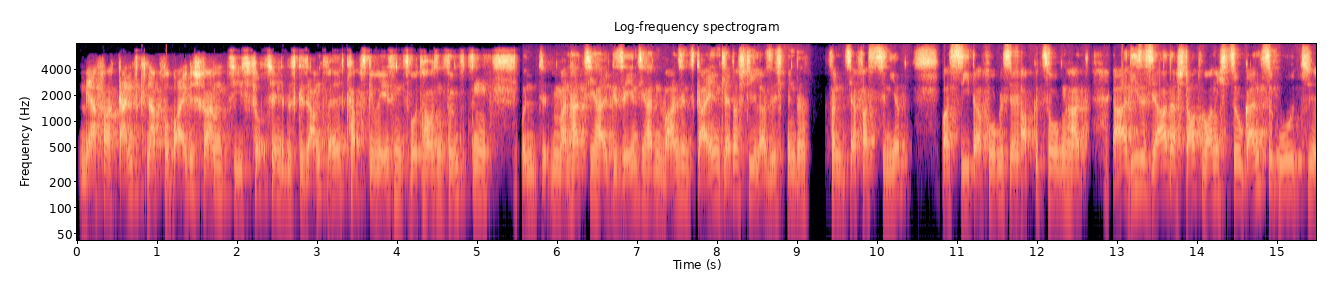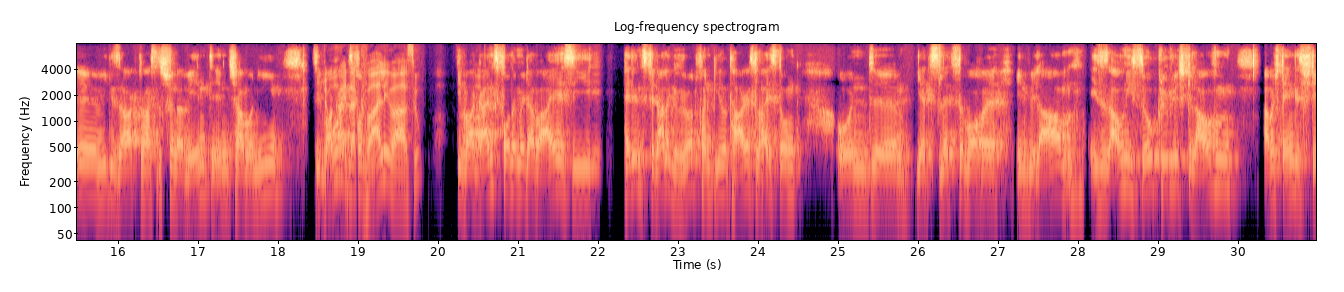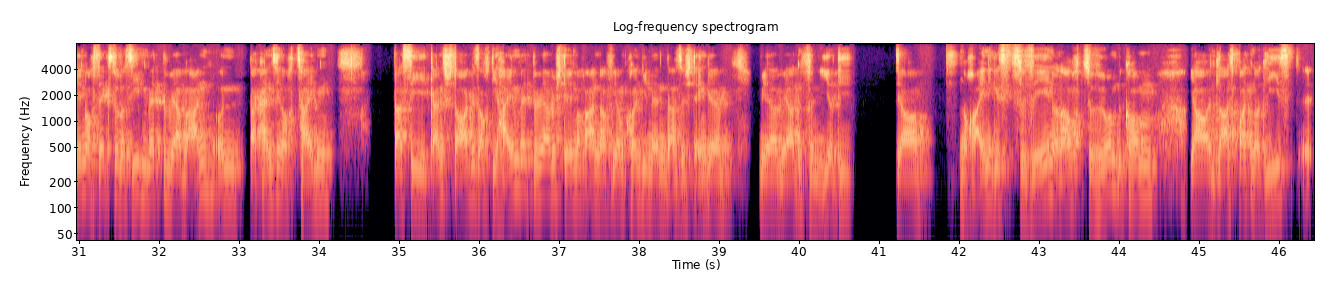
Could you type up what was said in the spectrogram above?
mehrfach ganz knapp vorbeigeschrammt. Sie ist 14. des Gesamtweltcups gewesen 2015 und man hat sie halt gesehen, sie hat einen wahnsinnig geilen Kletterstil. Also ich bin davon sehr fasziniert, was sie da voriges Jahr abgezogen hat. Ja, dieses Jahr, der Start war nicht so ganz so gut. Äh, wie gesagt, du hast es schon erwähnt, in Chamonix. Sie jo, war ganz in der Quali war super. Sie war ganz vorne mit dabei. Sie hätte ins Finale gehört von dieser Tagesleistung. Und äh, jetzt letzte Woche in Villar ist es auch nicht so glücklich gelaufen. Aber ich denke, es stehen noch sechs oder sieben Wettbewerbe an. Und da kann sie noch zeigen, dass sie ganz stark ist. Auch die Heimwettbewerbe stehen noch an auf ihrem Kontinent. Also ich denke, wir werden von ihr dieses Jahr noch einiges zu sehen und auch zu hören bekommen. Ja, und last but not least, äh,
